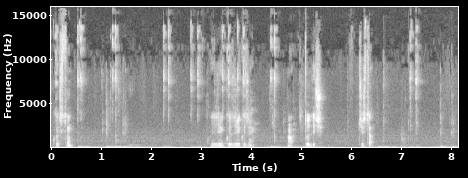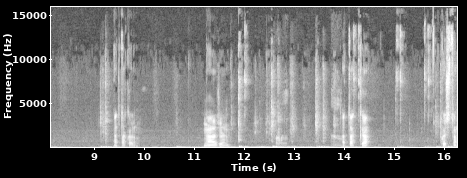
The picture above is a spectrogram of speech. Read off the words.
questo. Così, così, così. Ah, 12. Ci sta. Attaccalo. No, ha ragione. Attacca questo.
